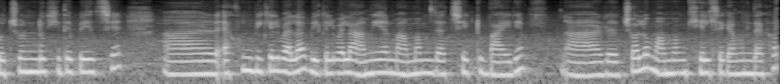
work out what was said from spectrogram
প্রচণ্ড খিদে পেয়েছে। আর এখন বিকেলবেলা বিকেলবেলা আমি আর মামাম যাচ্ছি একটু বাইরে। আর চলো, মামাম খেলছে, কেমন দেখো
